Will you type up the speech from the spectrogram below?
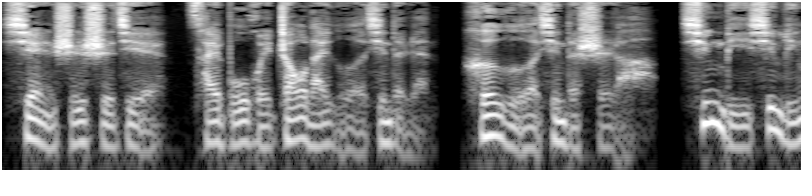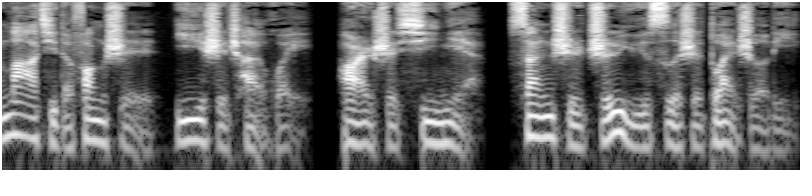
现实世界才不会招来恶心的人。和恶心的事啊！清理心灵垃圾的方式：一是忏悔，二是息念，三是止语，四是断舍离，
